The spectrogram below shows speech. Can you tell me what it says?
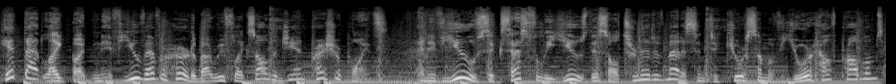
Hit that like button if you've ever heard about reflexology and pressure points. And if you've successfully used this alternative medicine to cure some of your health problems,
